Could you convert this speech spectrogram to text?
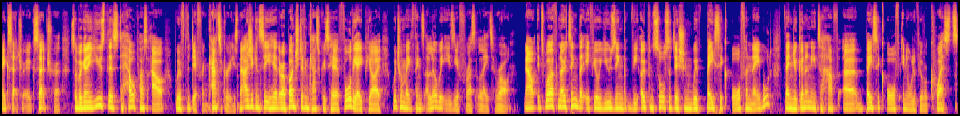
etc, etc. So we're going to use this to help us out with the different categories. Now, as you can see here, there are a bunch of different categories here for the API, which will make things a little bit easier for us later on. Now, it's worth noting that if you're using the open source edition with basic auth enabled, then you're going to need to have uh, basic auth in all of your requests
